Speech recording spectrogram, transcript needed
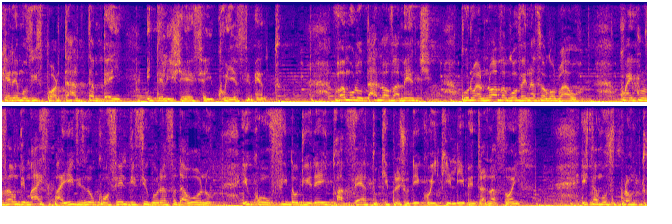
Queremos exportar também inteligência e conhecimento. Vamos lutar novamente por uma nova governança global, com a inclusão de mais países no Conselho de Segurança da ONU e com o fim do direito a veto que prejudica o equilíbrio entre as nações. Estamos prontos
